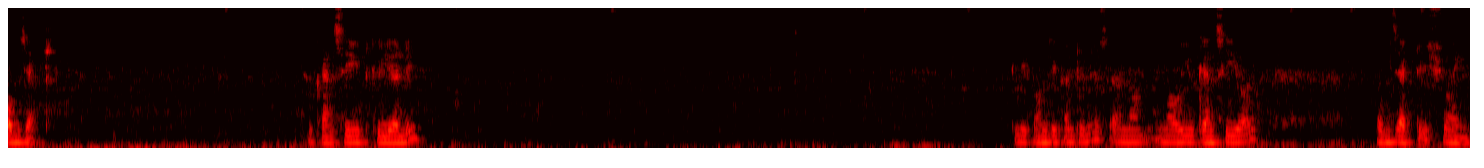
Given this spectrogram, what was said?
object. You can see it clearly. Click on the continuous and now, now you can see your object is showing.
